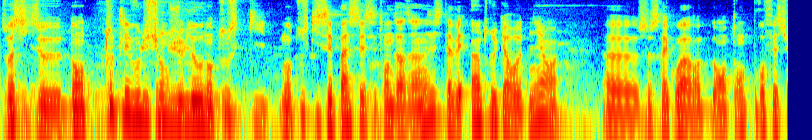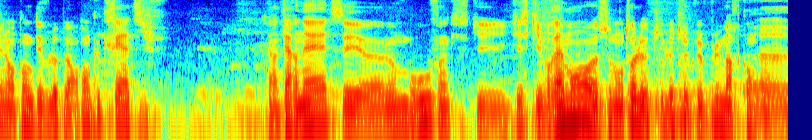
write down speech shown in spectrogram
Toi, si te- dans toute l'évolution du jeu vidéo, dans tout ce qui, s'est passé ces 30 dernières années, si tu avais un truc à retenir, euh, ce serait quoi? En, tant que professionnel, en tant que développeur, en tant que créatif? C'est Internet, c'est euh, l'homebrew, qu'est-ce qui, est- vraiment, euh, selon toi, le, truc le plus marquant Euh,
